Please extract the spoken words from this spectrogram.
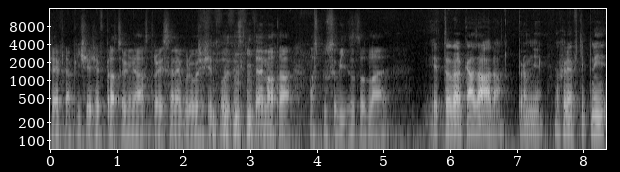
šéf napíše, že v pracovním nástroji se nebudou řešit politické témata a způsobí to tohle. Je to velká záda pro mě. Mimochodem vtipný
